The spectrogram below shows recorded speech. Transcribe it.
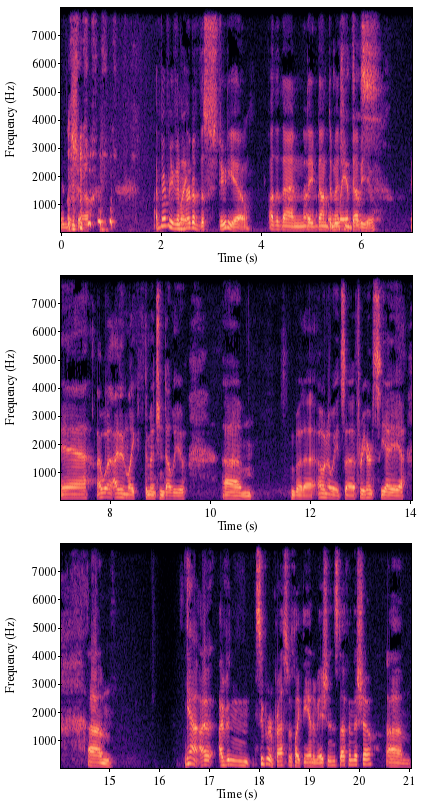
in the show i've never even Like- heard of the studio other than they've done dimension w Yeah, I was. I didn't like Dimension W. Um, but uh, oh no, wait, it's uh, three hertz. Yeah, yeah, yeah. Um, yeah, I I've been super impressed with like the animation and stuff in this show. Um,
